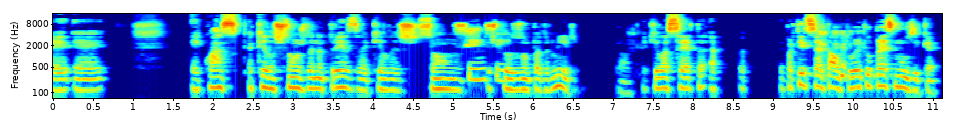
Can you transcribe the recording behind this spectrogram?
é, é, é quase aqueles sons da natureza, aqueles sons sim, que as sim. pessoas usam para dormir. Pronto, aquilo acerta a a partir de certa altura aquilo parece música.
